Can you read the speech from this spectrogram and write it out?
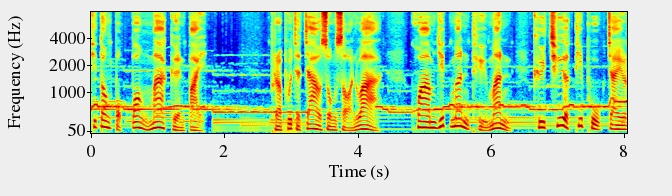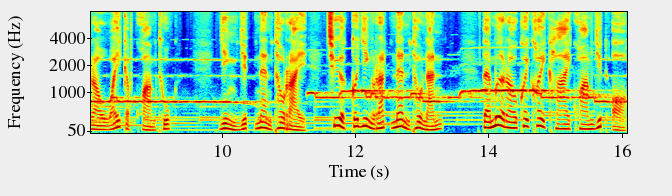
ที่ต้องปกป้องมากเกินไป พระพุทธเจ้าทรงสอนว่า ความยึดมั่นถือมั่น คือเชือกที่ผูกใจเราไว้กับความทุกข์ ยิ่งยึดแน่นเท่าไหร่ เชือกก็ยิ่งรัดแน่นเท่านั้น แต่เมื่อเราค่อยๆคคลายความยึดออก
